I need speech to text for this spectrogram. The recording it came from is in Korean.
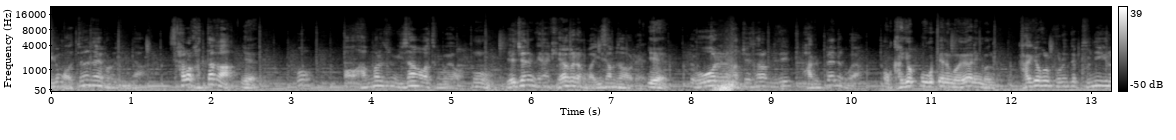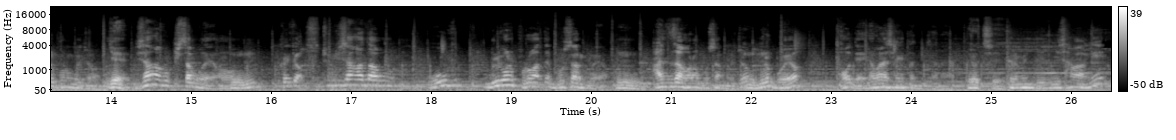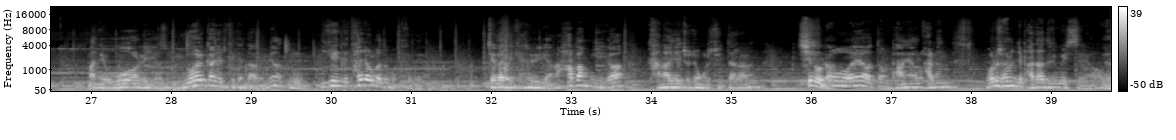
지금 어떤 현상이 벌어지냐. 사러 갔다가, 예. 어? 어, 안말이 좀 이상한 것 같은 거예요. 음. 예전엔 그냥 계약을 한 거야, 2, 3, 4월에. 예. 근데 5월에는 갑자기 사람들이 발을 빼는 거야. 어, 가격 보고 빼는 거예요? 아니면? 가격을 보는데 분위기를 보는 거죠. 예. 이상하고 비싼 거예요. 음. 그러니까 좀 이상하다고 오, 물건을 보러 갔는데 못 사는 거예요. 음. 안 사거나 못 사는 거죠. 음. 그럼 뭐예요? 더 내려가야 사겠다는 얘기잖아요. 그렇지. 그러면 이제 이 상황이 만약에 5월에 이어서 6월까지 이렇게 된다 그러면 음. 이게 이제 탄력을 받으면 어떻게 돼요? 제가 이제 계속 얘기하는 하반기가 강하게 조정할 수 있다라는 신호다. 신호의 어떤 방향으로 가는 거를 저는 이제 받아들이고 있어요. 예.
